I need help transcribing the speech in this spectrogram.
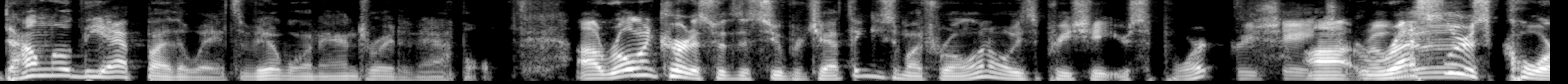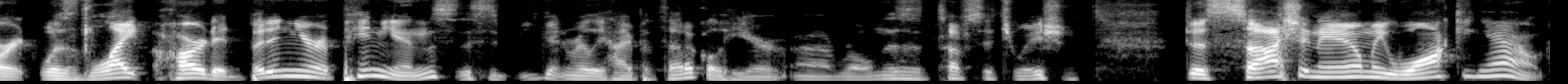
Download the app, by the way. It's available on Android and Apple. Uh, Roland Curtis with the super chat. Thank you so much, Roland. Always appreciate your support. Appreciate you, Uh, bro. Wrestler's Court was lighthearted, but in your opinions, this is you're getting really hypothetical here, uh, Roland. This is a tough situation. Does Sasha Naomi walking out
